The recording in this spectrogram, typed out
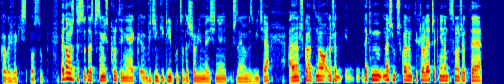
kogoś w jakiś sposób. Wiadomo, że też są też czasami skróty, nie? Jak wycinki klipu, co też robimy się nie przyznajemy bez bicia. Ale na przykład, no, na przykład takim naszym przykładem tych roleczek, nie? No to są na przykład te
